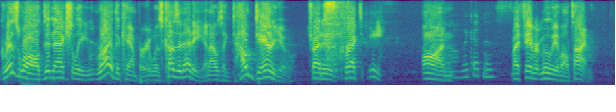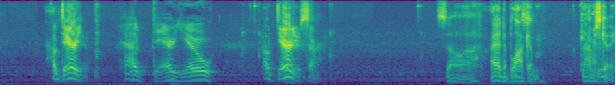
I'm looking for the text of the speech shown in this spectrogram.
Griswold didn't actually ride the camper. It was cousin Eddie, and I was like, "How dare you try to correct me on Oh my goodness. my favorite movie of all time. How dare you? How dare you? How dare you, sir? So uh, I had to block him. No, I'm just kidding.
